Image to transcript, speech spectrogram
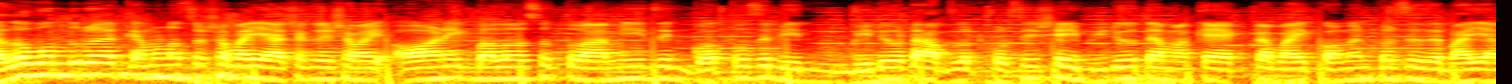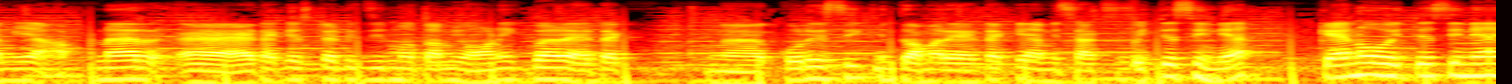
হ্যালো বন্ধুরা, কেমন আছো সবাই? আশা করি সবাই অনেক ভালো আছো। তো আমি যে গত যে ভিডিওটা আপলোড করছি, সেই ভিডিওতে আমাকে একটা ভাই কমেন্ট করছে যে, ভাই, আমি আপনার অ্যাটাক স্ট্র্যাটেজির মতো আমি অনেকবার অ্যাটাক করেছি, কিন্তু আমার অ্যাটাকে আমি সাকসেস হইতেছি না। কেন হইতেছি না?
